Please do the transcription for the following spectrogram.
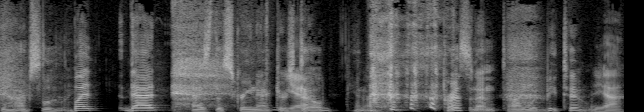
yeah absolutely But that, as the Screen Actors Yeah. Guild, you know, president, I would be too. yeah,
